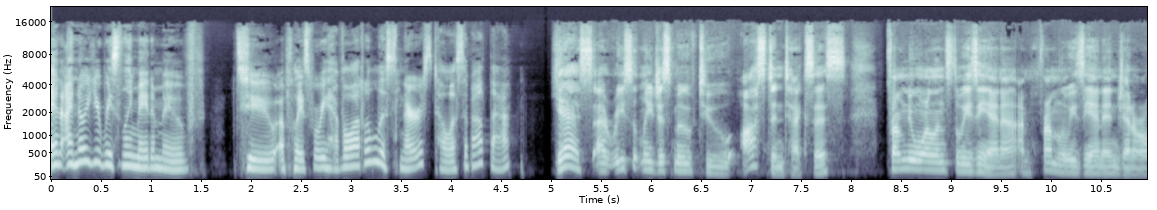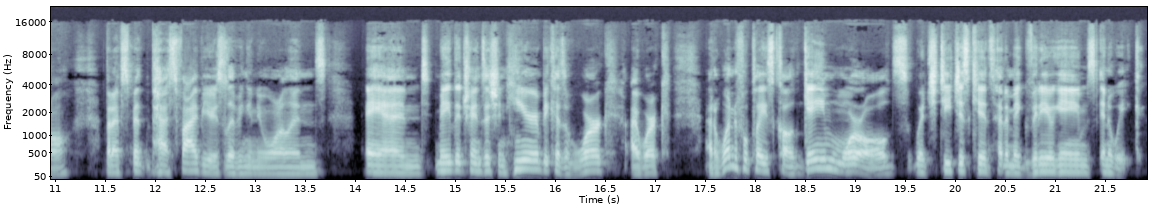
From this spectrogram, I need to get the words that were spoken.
And I know you recently made a move to a place where we have a lot of listeners. Tell us about that. Yes, I recently just moved to Austin, Texas from New Orleans, Louisiana. I'm from Louisiana in general, but I've spent the past five years living in New Orleans and made the transition here because of work. I work at a wonderful place called Game Worlds, which teaches kids how to make video games in a week.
